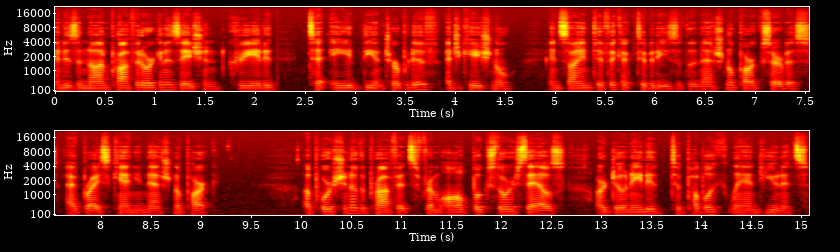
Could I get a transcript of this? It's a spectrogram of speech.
and is a nonprofit organization created to aid the interpretive, educational, and scientific activities of the National Park Service at Bryce Canyon National Park. A portion of the profits from all bookstore sales are donated to public land units.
